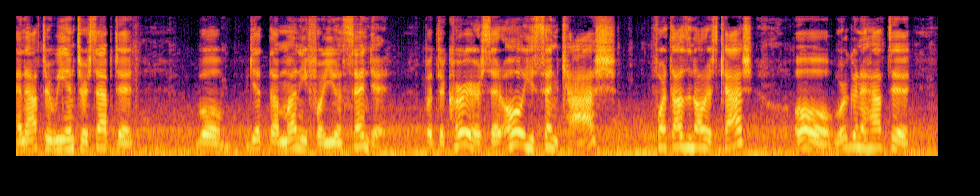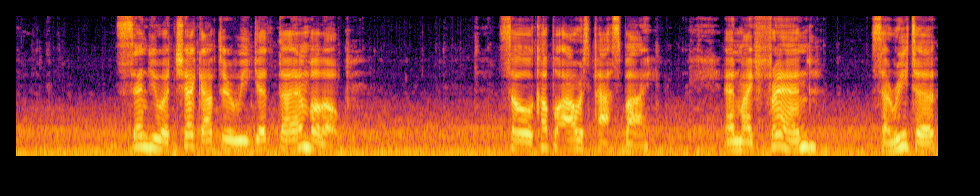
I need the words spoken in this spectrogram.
and after we intercept it, we'll get the money for you and send it. But the courier said, Oh, you send cash? $4,000 cash? Oh, we're going to have to send you a check after we get the envelope. So a couple hours passed by, and my friend, Sarita,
